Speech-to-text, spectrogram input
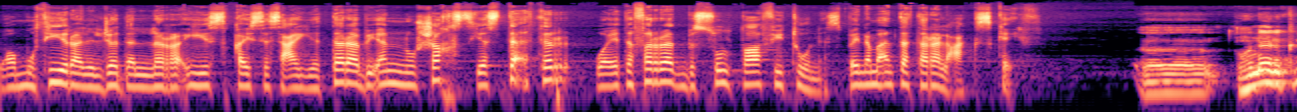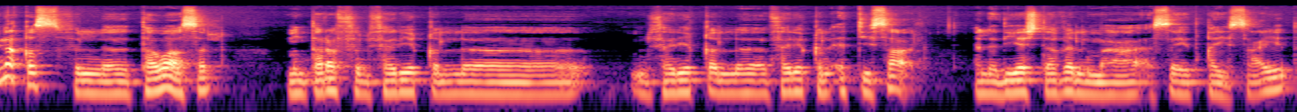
ومثيرة للجدل للرئيس قيس سعيد ترى بأنه شخص يستأثر ويتفرد بالسلطة في تونس بينما أنت ترى العكس كيف؟ أه هنالك نقص في التواصل من طرف الفريق الفريق فريق الاتصال الذي يشتغل مع السيد قيس سعيد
